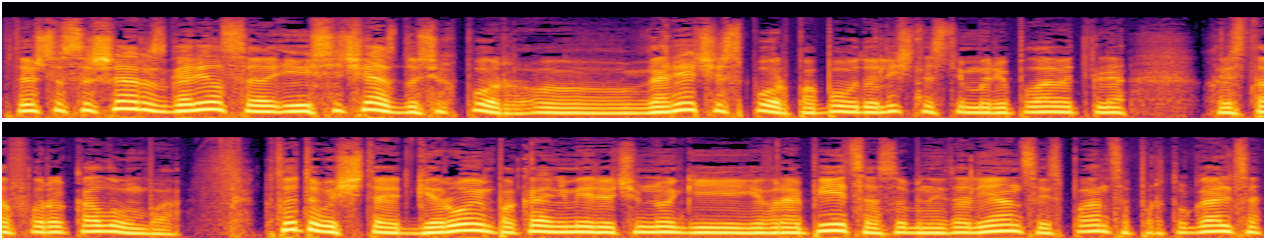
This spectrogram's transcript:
Потому что в США разгорелся и сейчас до сих пор э, горячий спор по поводу личности мореплавателя Христофора Колумба. Кто-то его считает героем, по крайней мере, очень многие европейцы, особенно итальянцы, испанцы, португальцы,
